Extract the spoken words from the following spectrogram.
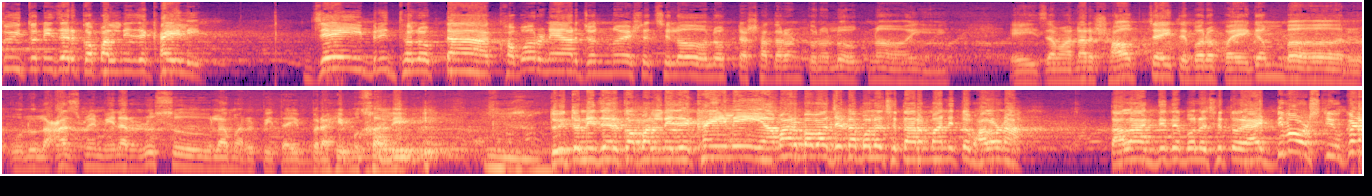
তুই তো নিজের কপাল নিজে খাইলি। যেই বৃদ্ধ লোকটা খবর নেয়ার জন্য এসেছিল লোকটা সাধারণ কোন লোক নয়। এই জামানার সবচাইতে বড় পয়গম্বর উলুল আজমে মিনার রসুল আমার পিতা ইব্রাহিম খালিল। তুই তো নিজের কপাল নিজে খাইলি আমার বাবা যেটা বলেছে তার মানে তো ভালো না। তালাক দিতে বলেছে তো আই ডিভোর্স ইউ গেট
